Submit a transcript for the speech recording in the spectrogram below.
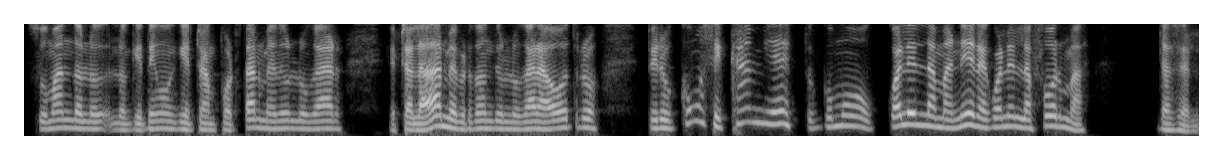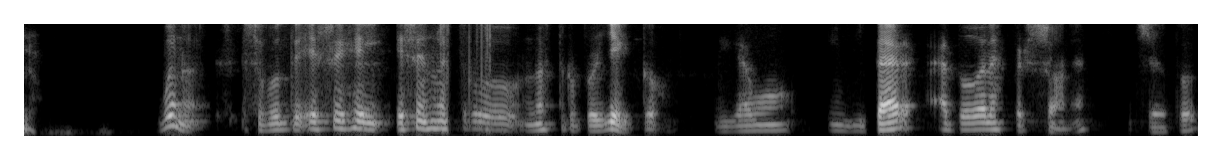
sumando lo, que tengo que transportarme de un lugar, eh, trasladarme, perdón, de un lugar a otro, pero ¿cómo se cambia esto? ¿Cómo, ¿Cuál es la manera, cuál es la forma de hacerlo? Bueno, suponte, ese es, el, ese es nuestro, nuestro proyecto, digamos, invitar a todas las personas, ¿cierto?,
